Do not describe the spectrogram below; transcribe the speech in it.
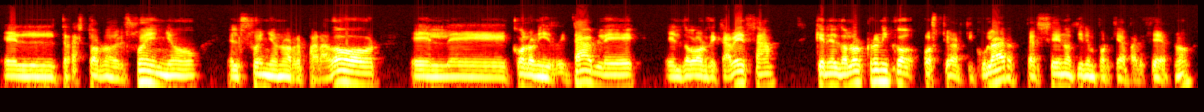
el trastorno del sueño, el sueño no reparador, el eh, colon irritable, el dolor de cabeza, que en el dolor crónico osteoarticular per se no tienen por qué aparecer, ¿no?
